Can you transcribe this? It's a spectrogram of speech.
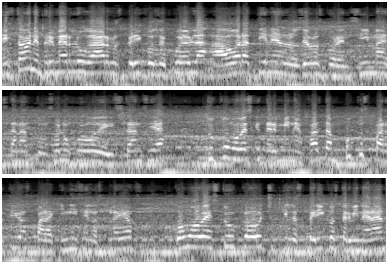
estaban en primer lugar los Pericos de Puebla, ahora tienen a los Diablos por encima, están a con solo un juego de distancia. ¿Tú cómo ves que terminen? Faltan pocos partidos para que inicien los playoffs. ¿Cómo ves tú, coach, que los Pericos terminarán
